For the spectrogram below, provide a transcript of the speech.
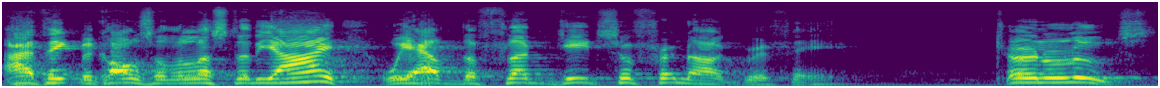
I think because of the lust of the eye, we have the floodgates of pornography turned loose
